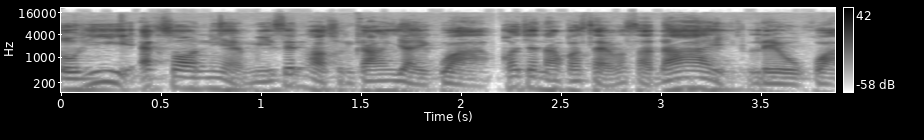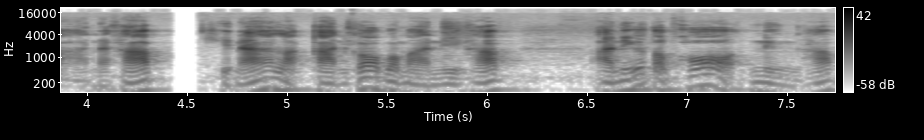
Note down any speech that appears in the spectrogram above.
ตัวที่แอ็กซอนเนี่ยมีเส้นผ่าศูนย์กลางใหญ่กว่า ก็จะนำกระแสประสาทได้เร็วกว่านะครับโอเคนะหลักการก็ประมาณนี้ครับ อันนี้ก็ตอบข้อ 1 ครับ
